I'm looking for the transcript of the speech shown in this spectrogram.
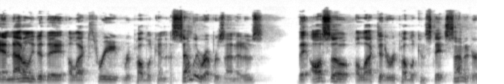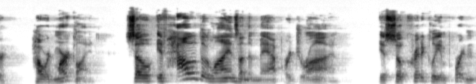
And not only did they elect three Republican Assembly representatives, they also elected a Republican state senator, Howard Marklein. So, if how the lines on the map are drawn is so critically important,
